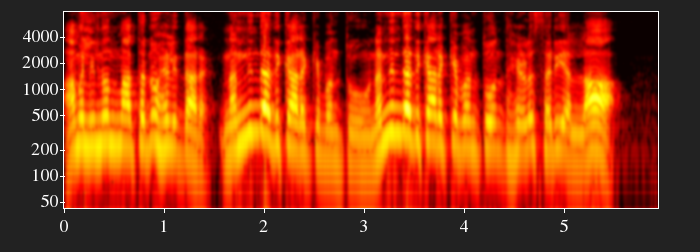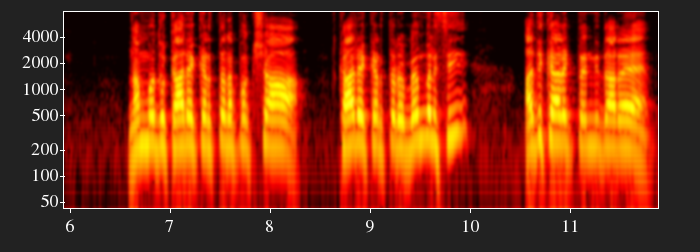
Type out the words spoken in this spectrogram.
ಆಮೇಲೆ ಇನ್ನೊಂದು ಮಾತನ್ನು ಹೇಳಿದ್ದಾರೆ. ನನ್ನಿಂದ ಅಧಿಕಾರಕ್ಕೆ ಬಂತು, ನನ್ನಿಂದ ಅಧಿಕಾರಕ್ಕೆ ಬಂತು ಅಂತ ಹೇಳು ಸರಿಯಲ್ಲ. ನಮ್ಮದು ಕಾರ್ಯಕರ್ತರ ಪಕ್ಷ. ಕಾರ್ಯಕರ್ತರು ಬೆಂಬಲಿಸಿ ಅಧಿಕಾರಕ್ಕೆ ತಂದಿದ್ದಾರೆ.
